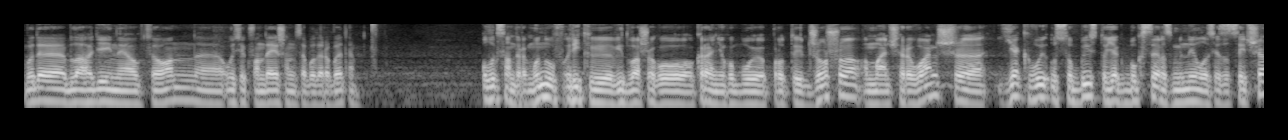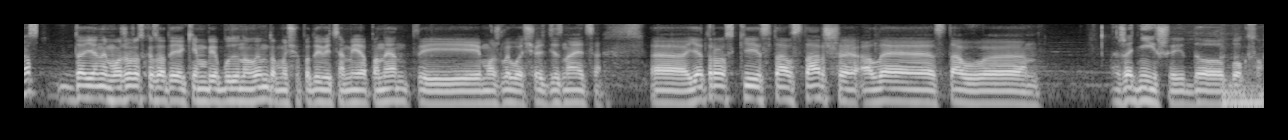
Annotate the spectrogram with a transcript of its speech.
Буде благодійний аукціон. е, Усік Foundation це буде робити. Олександр, минув рік від вашого крайнього бою проти Джошуа, матч реванш. Як ви особисто, як боксер, змінилося за цей час? Да, я не можу розказати, яким я буду новим, тому що подивиться мій опонент і, можливо, щось дізнається. Е, я трошки став старше, але став е, жадніший до боксу.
